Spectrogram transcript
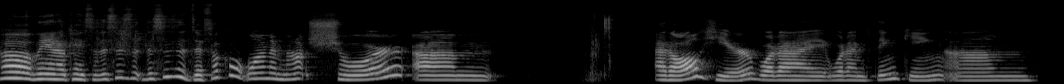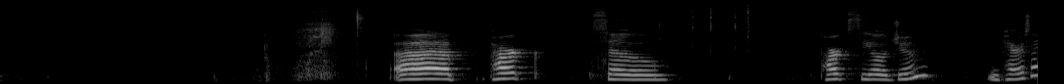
Oh man. Okay, so this is this is a difficult one. I'm not sure. Um. At all here, what I what I'm thinking. Um. Uh, Park. So. Park Seo Joon, in Parasite.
